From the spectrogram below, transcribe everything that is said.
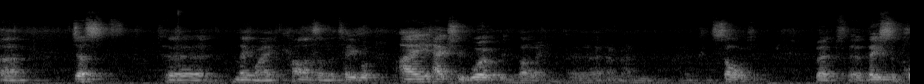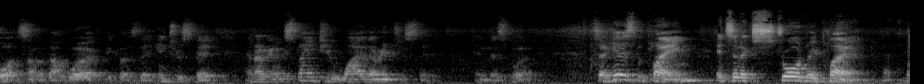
uh, just to lay my cards on the table, I actually work with Boeing. Uh, I'm, I'm, a consultant, but uh, they support some of our work because they're interested and I'm going to explain to you why they're interested in this work. So here's the plane. It's an extraordinary plane. Uh,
